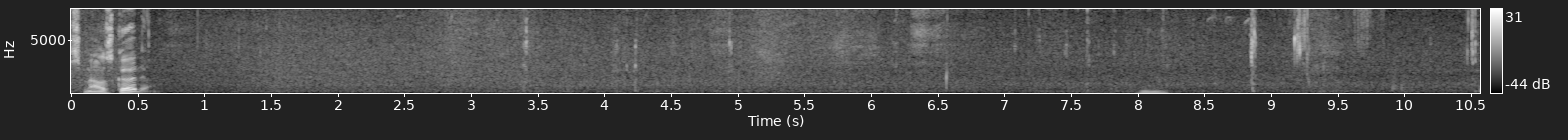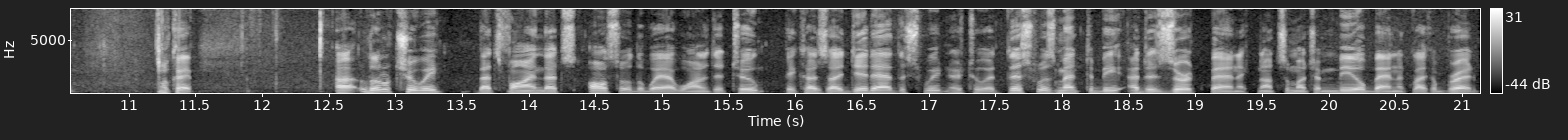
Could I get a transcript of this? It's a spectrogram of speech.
Smells good. Okay, a uh, little chewy, that's fine. That's also the way I wanted it to because I did add the sweetener to it. This was meant to be a dessert bannock, not so much a meal bannock like a bread.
